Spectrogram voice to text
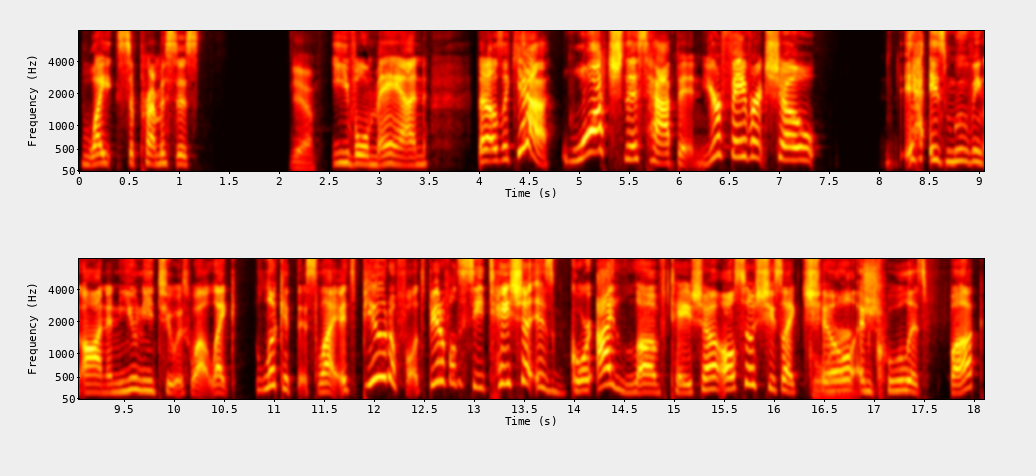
white supremacist Yeah. evil man that I was like, yeah, watch this happen. Your favorite show is moving on and you need to as well. Like, look at this life. It's beautiful. It's beautiful to see. Tayshia is gore. I love Tayshia. Also, she's like chill and cool as fuck.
